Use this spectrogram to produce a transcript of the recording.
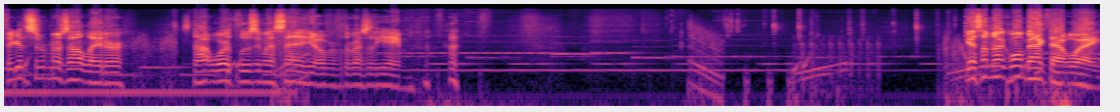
Figure the super missile out later. It's not worth losing my sanity over for the rest of the game. Guess I'm not going back that way.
